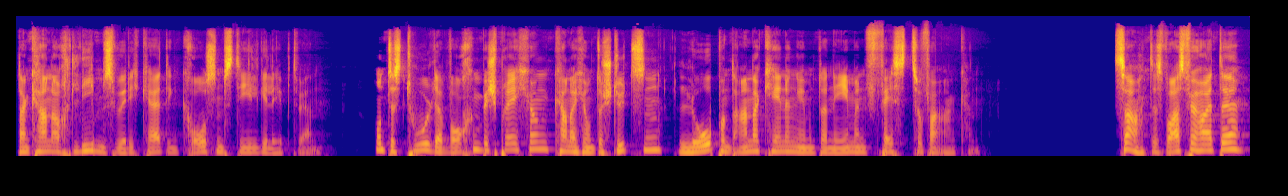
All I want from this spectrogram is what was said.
dann kann auch Liebenswürdigkeit in großem Stil gelebt werden. Und das Tool der Wochenbesprechung kann euch unterstützen, Lob und Anerkennung im Unternehmen fest zu verankern. So, das war's für heute.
